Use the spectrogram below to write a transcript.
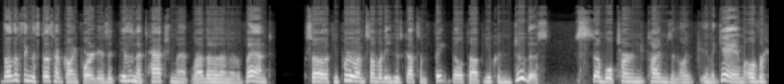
The other thing this does have going for it is it is an attachment rather than an event. So if you put it on somebody who's got some fate built up, you can do this several turn times in the in the game over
